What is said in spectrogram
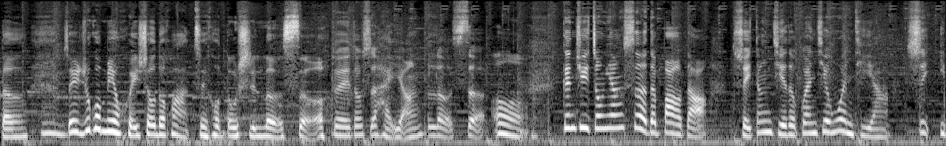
灯。嗯，所以如果没有回收的话，最后都是垃圾。对，都是海洋垃圾。嗯，根据中央社的报道，水灯节的关键问题啊，是一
